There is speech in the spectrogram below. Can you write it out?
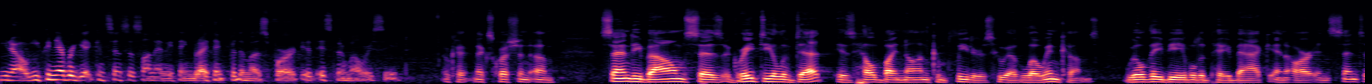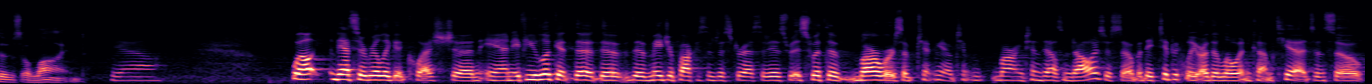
you know, you can never get consensus on anything, but I think for the most part, it, it's been well received. Okay, next question. Um, Sandy Baum says, "A great deal of debt is held by non-completers who have low incomes. Will they be able to pay back, and are incentives aligned?" Yeah. Well, that's a really good question. And if you look at the, the, the major pockets of distress, it is it's with the borrowers of 10, you know 10, borrowing ten thousand dollars or so, but they typically are the low-income kids, and so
